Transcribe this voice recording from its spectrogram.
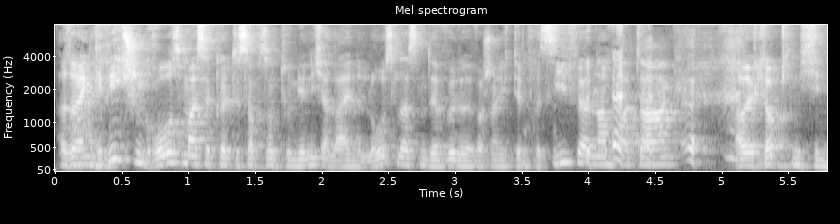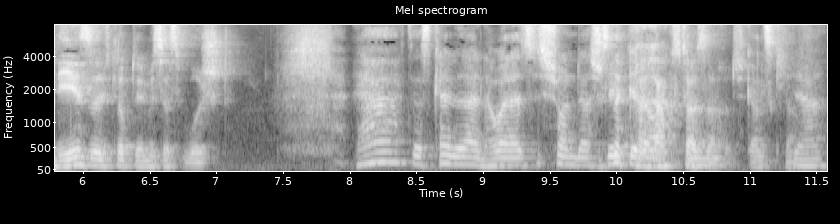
Also einen griechischen Großmeister könnte es auf so ein Turnier nicht alleine loslassen, der würde wahrscheinlich depressiv werden nach ein paar Tagen. Aber ich glaube, ein Chinese, ich glaube, dem ist das wurscht. Ja, das kann sein, aber das ist schon, das, das ist eine Charaktersache, ganz klar. Ja.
